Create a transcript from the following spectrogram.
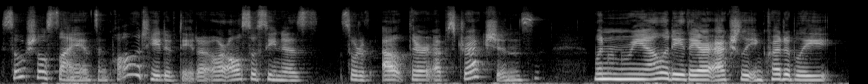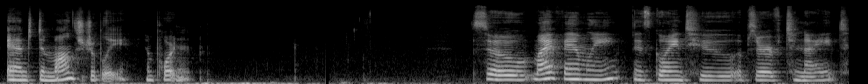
social science and qualitative data are also seen as sort of out there abstractions, when in reality they are actually incredibly and demonstrably important. So, my family is going to observe tonight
